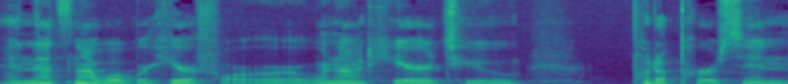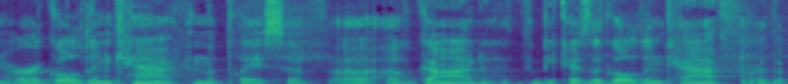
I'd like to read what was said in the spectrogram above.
And that's not what we're here for. Or we're not here to put a person or a golden calf in the place of, uh, of God, because the golden calf or the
